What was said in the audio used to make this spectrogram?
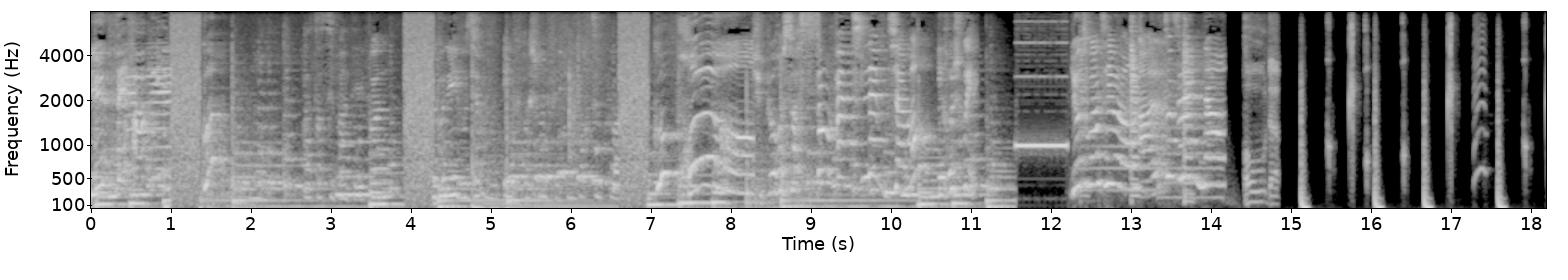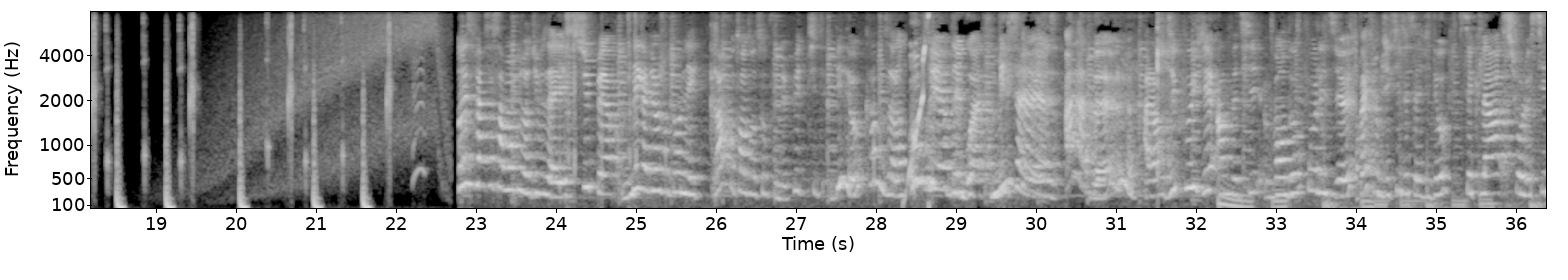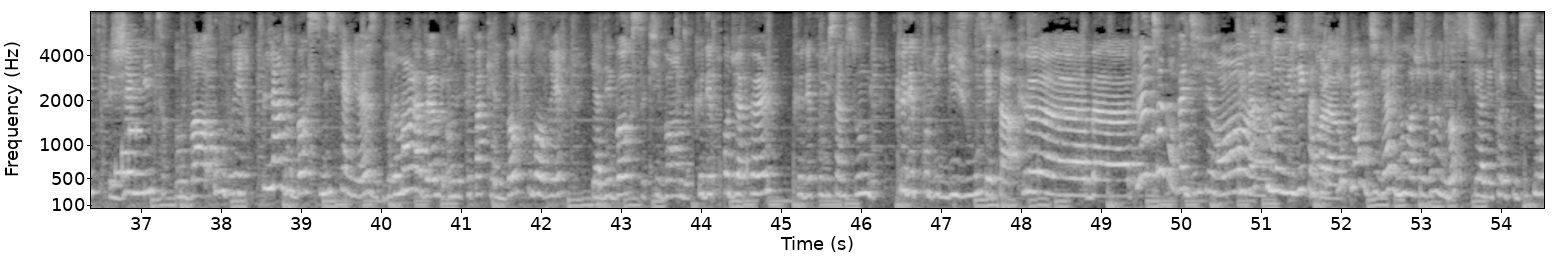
Une Ferrari Quoi Attends, c'est pas un téléphone. Abonnez vous dire, et franchement, faites n'importe quoi. GoPro Tu peux recevoir 129 diamants et rejouer. Super méga bien. Aujourd'hui on est grave content de retrouver pour une petite vidéo car nous allons ouvrir des boîtes mystérieuses à l'aveugle. Alors du coup j'ai un petit bandeau pour les yeux. En fait l'objectif de cette vidéo c'est que là sur le site Gemlit on va ouvrir plein de box mystérieuses. Vraiment à l'aveugle, on ne sait pas quelle box on va ouvrir. Il y a des box qui vendent que des produits Apple, que des produits Samsung, que des produits de bijoux. C'est ça. Que euh, bah, plein de trucs en fait différents. Des instruments de musique, enfin, Voilà. c'est hyper divers et nous on va choisir une box qui admettons elle coûte 19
